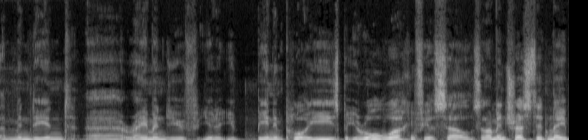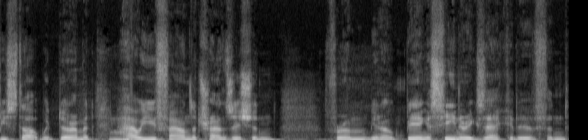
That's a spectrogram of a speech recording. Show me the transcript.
and Mindy and uh, Raymond. You've you know you've been employees, but you're all working for yourselves. And I'm interested. Maybe start with Dermot. Hmm. How you found the transition from you know being a senior executive and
